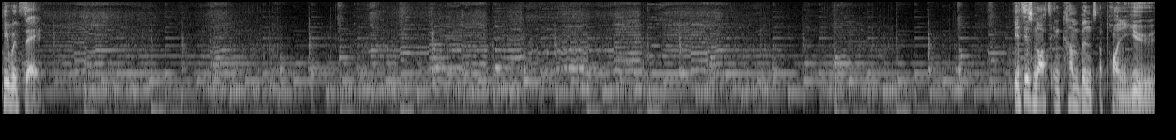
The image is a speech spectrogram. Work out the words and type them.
He would say, It is not incumbent upon you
